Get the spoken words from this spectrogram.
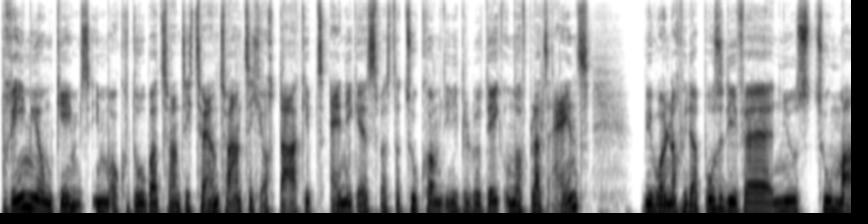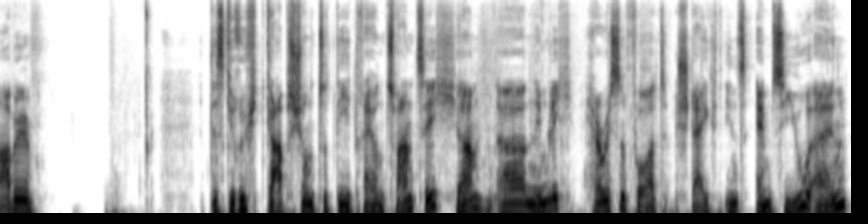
Premium Games im Oktober 2022. Auch da gibt's einiges, was dazukommt in die Bibliothek. Und auf Platz eins wir wollen auch wieder positive News zu Marvel das Gerücht gab es schon zu D23, ja, äh, nämlich Harrison Ford steigt ins MCU ein.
